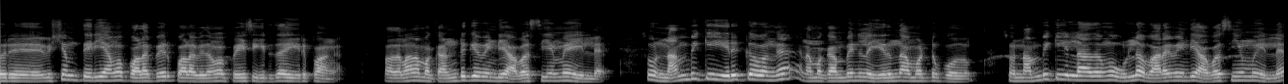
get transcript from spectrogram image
ஒரு விஷயம் தெரியாமல் பல பேர் பல விதமாக பேசிக்கிட்டு தான் இருப்பாங்க. ஸோ அதெல்லாம் நம்ம கண்டுக்க வேண்டிய அவசியமே இல்லை. ஸோ நம்பிக்கை இருக்கவங்க நம்ம கம்பெனியில் இருந்தால் மட்டும் போதும். ஸோ நம்பிக்கை இல்லாதவங்க உள்ளே வர வேண்டிய அவசியமும் இல்லை.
